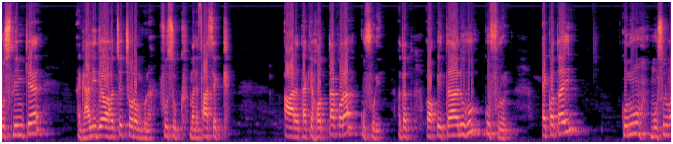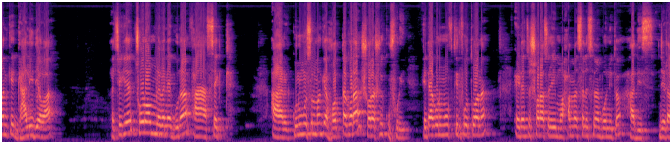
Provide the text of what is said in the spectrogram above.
মুসলিমকে গালি দেওয়া হচ্ছে চরম গুণা ফুসুক মানে ফাসেক। আর তাকে হত্যা করা কুফুরি, অর্থাৎ অকিতালুহু কুফরুন। এক কথায়, কোনো মুসলমানকে গালি দেওয়া হচ্ছে গিয়ে চরম লেভেলের গুণা ফাসেক। আর কোনো মুসলমানকে হত্যা করা সরাসরি কুফুরি, এটা কোনো মুফতির ফতোয়া না। এটা হচ্ছে সরাসরি মোহাম্মদ সাল্লাহ সাল্লামের বর্ণিত হাদিস, যেটা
